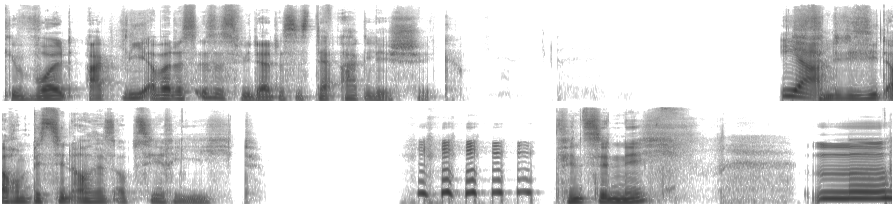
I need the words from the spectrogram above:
gewollt ugly, aber das ist es wieder. Das ist der ugly Schick. Ich Ja. finde, die sieht auch ein bisschen aus, als ob sie riecht. Findest du nicht? Mm,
